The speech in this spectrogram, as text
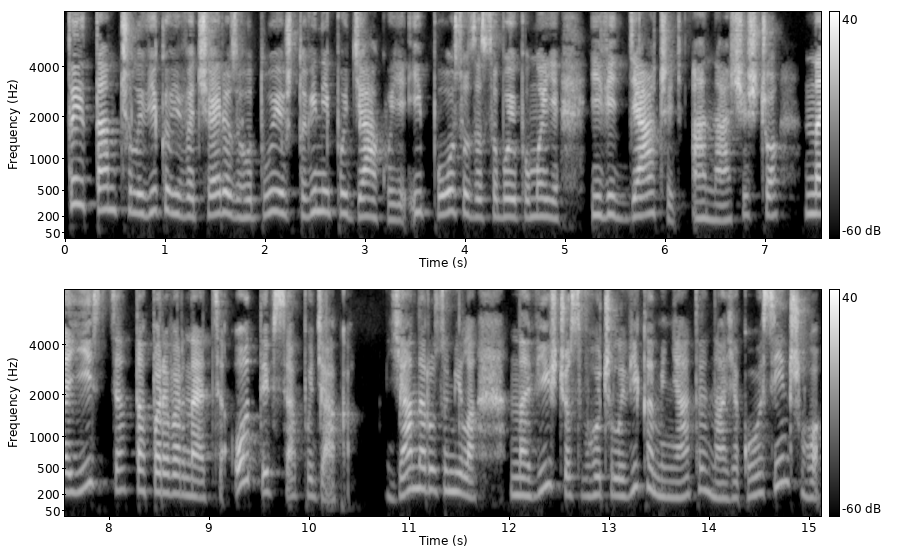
Ти там чоловікові вечерю зготуєш, то він і подякує, і посуд за собою помиє, і віддячить, а наші що? Наїсться та перевернеться. От і вся подяка. Я не розуміла, навіщо свого чоловіка міняти на якогось іншого,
